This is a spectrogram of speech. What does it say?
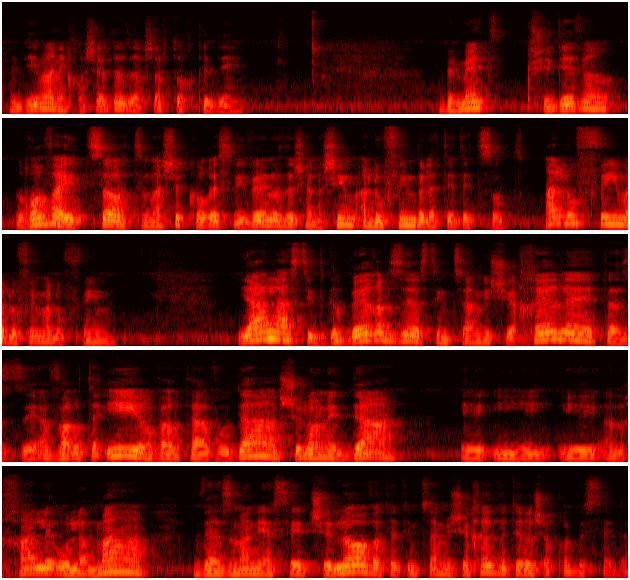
אתם יודעים מה, אני חושבת על זה עכשיו תוך כדי. באמת, כשגבר, רוב העצות, מה שקורה סביבנו זה שאנשים אלופים בלתת עצות. אלופים, אלופים, אלופים. יאללה, אז תתגבר על זה, אז תמצא מישהי אחרת, אז אה, עברת עיר, עברת עבודה, שלא נדע, אה, היא, היא הלכה לעולמה, והזמן יעשה את שלו, ואתה תמצא מישהי אחרת ותראה שהכל בסדר.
